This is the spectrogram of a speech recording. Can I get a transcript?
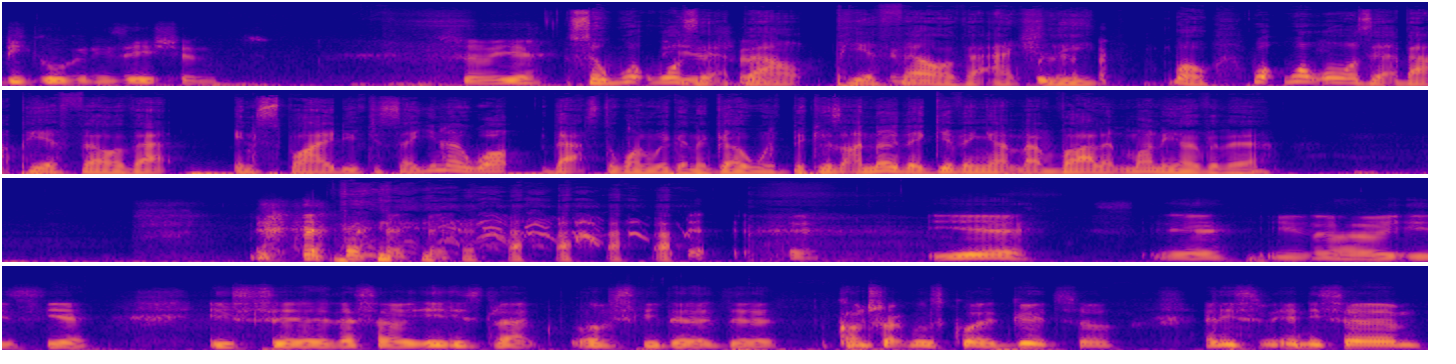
big organization. So yeah. So, what was it about PFL that actually, well, what what was it about PFL that inspired you to say, you know what, that's the one we're going to go with? Because I know they're giving out that violent money over there. Yeah, yeah, you know how it is. Yeah, it's uh, that's how it is. Like obviously the the contract was quite good. So, and it's and it's um,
